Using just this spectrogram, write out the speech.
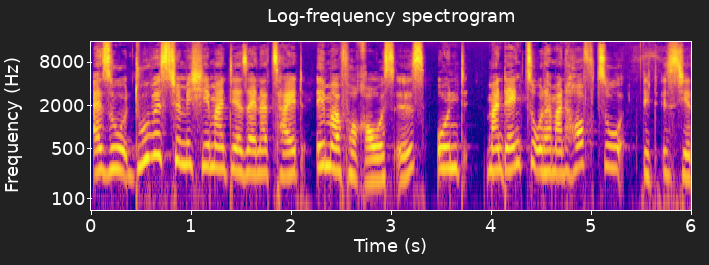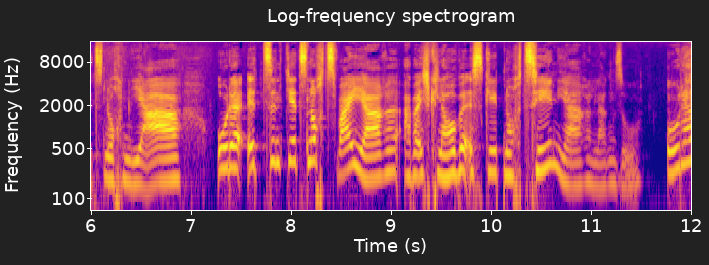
also du bist für mich jemand, der seiner Zeit immer voraus ist. Und man denkt so oder man hofft so, das ist jetzt noch ein Jahr oder es sind jetzt noch zwei Jahre, aber ich glaube, es geht noch zehn Jahre lang so. Oder?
